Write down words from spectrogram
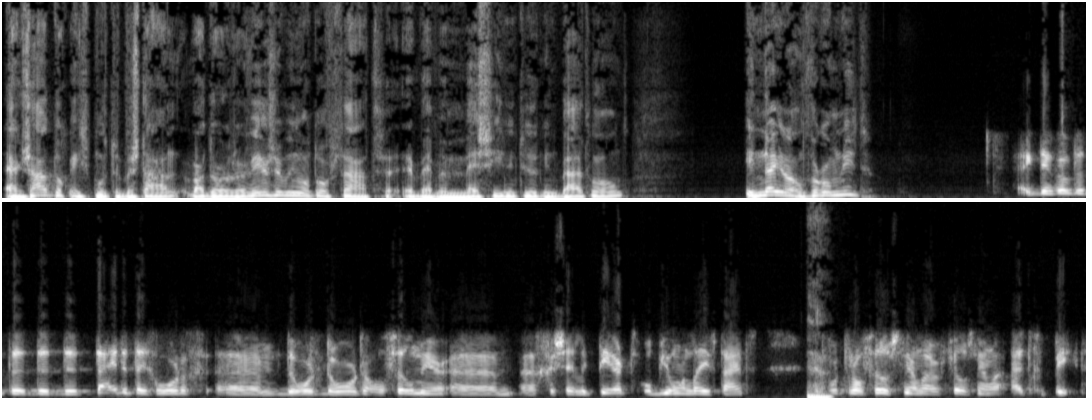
er zou toch iets moeten bestaan waardoor er weer zo iemand opstaat. We hebben Messi natuurlijk in het buitenland. In Nederland, waarom niet? Ik denk ook dat de, de, de tijden tegenwoordig, ehm, er, wordt, er wordt al veel meer ehm, eh, geselecteerd op jonge leeftijd. Het wordt er al veel sneller, veel sneller uitgepikt.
